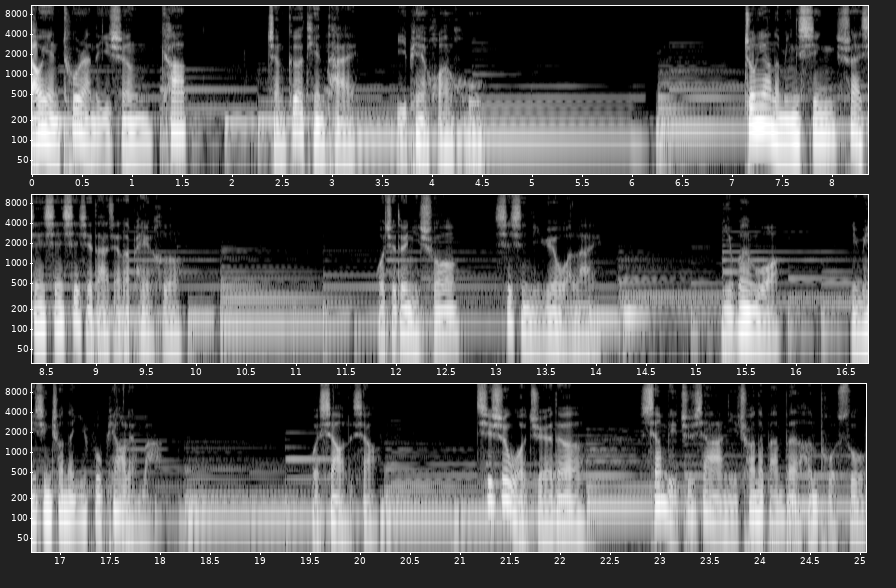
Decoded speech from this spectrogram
导演突然的一声“咔”，整个天台一片欢呼。中央的明星率先先谢谢大家的配合，我却对你说：“谢谢你约我来。”你问我，女明星穿的衣服漂亮吧？我笑了笑。其实我觉得，相比之下，你穿的版本很朴素，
